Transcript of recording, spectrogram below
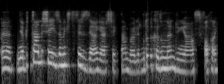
Evet. Ya bir tane şey izlemek isteriz ya gerçekten böyle. Bu da kadınların dünyası falan.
